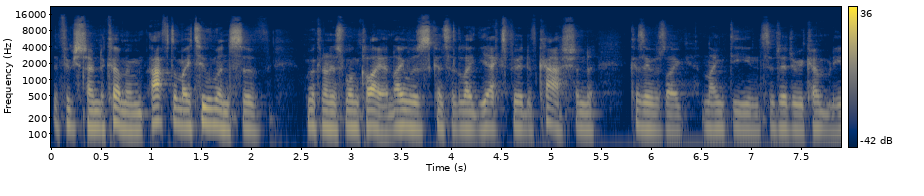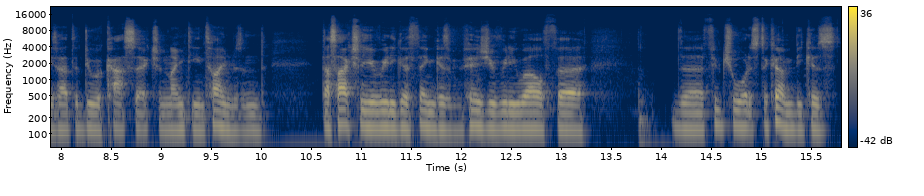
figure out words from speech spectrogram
the future time to come. And after my two months of working on this one client, I was considered like the expert of cash and because it was like 19 subsidiary companies, had to do a cash section 19 times and that's actually a really good thing because it prepares you really well for the future audits to come because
